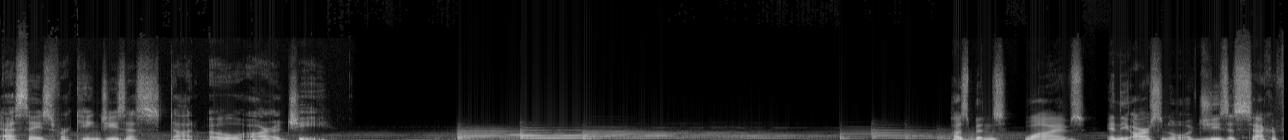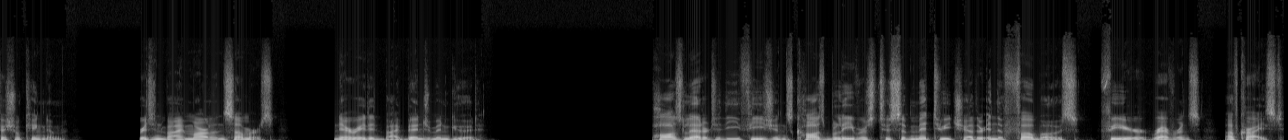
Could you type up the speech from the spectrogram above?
essaysforkingjesus.org. Husbands, Wives, and the Arsenal of Jesus' Sacrificial Kingdom. Written by Marlin Sommers. Narrated by Benjamin Good. Paul's letter to the Ephesians caused believers to submit to each other in the phobos, fear, reverence, of Christ.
